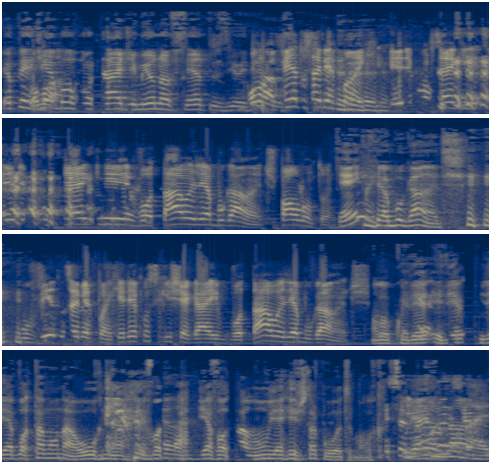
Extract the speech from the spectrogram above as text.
Eu perdi Vamos lá. a boa vontade em 1980. Vamos lá, V do Cyberpunk. Ele consegue, ele consegue votar ou ele ia bugar antes? Paulo Antônio. Quem? Ia bugar antes. O V do Cyberpunk, ele ia conseguir chegar e votar ou ele ia bugar antes? Maluco, ele ia, ele, ia, ele ia botar a mão na urna, ia votar, ia votar um e ia registrar pro outro, maluco. Esse é mais o um exemplo Knight?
